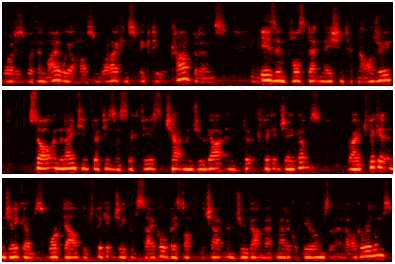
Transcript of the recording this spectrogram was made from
what is within my wheelhouse and what I can speak to with confidence mm-hmm. is in pulse detonation technology. So in the 1950s and 60s, Chapman Jouguet and Fickett Jacobs, right? Fickett and Jacobs worked out the Fickett Jacobs cycle based off of the Chapman Jouguet mathematical theorems and algorithms.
